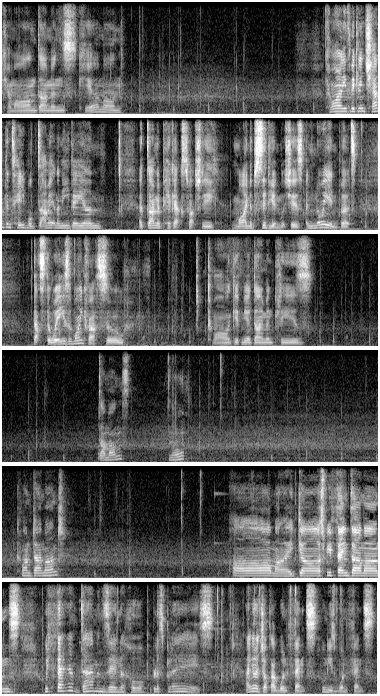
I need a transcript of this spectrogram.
Come on, diamonds. Come on. Come on, I need to make an enchanting table, damn it, and I need a um a diamond pickaxe to actually mine obsidian, which is annoying, but that's the ways of Minecraft, so come on, give me a diamond, please. Diamond? No? Come on, diamond. Oh Oh my gosh, we found diamonds! We found diamonds in a hopeless place. I'm gonna drop that one fence. Who needs one fence?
